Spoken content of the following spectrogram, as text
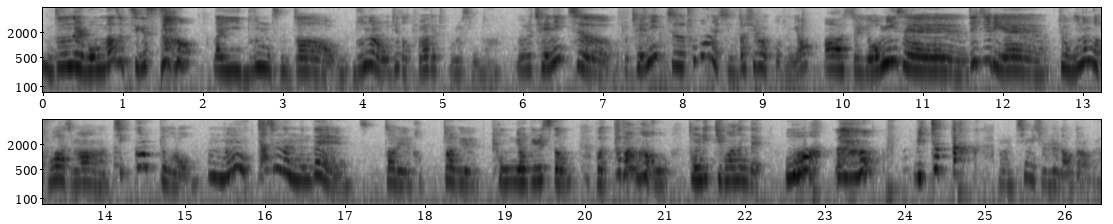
눈을 못 마주치겠어 나 이 눈 진짜 눈을 어디다 둬야 될지 모르겠습니다. 우리 제니츠 저 제니츠 초반에 진짜 싫어했거든요. 아 진짜 여미새 찌질이에 제가 우는 거 좋아하지만 시끄럽게 울어. 음, 너무 짜증났는데 진짜 얘 갑자기 병력 일섬 뭐 파방하고 전기 튀고 하는데 우와! 미쳤다. 그럼 침이 줄줄 나오더라고요.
